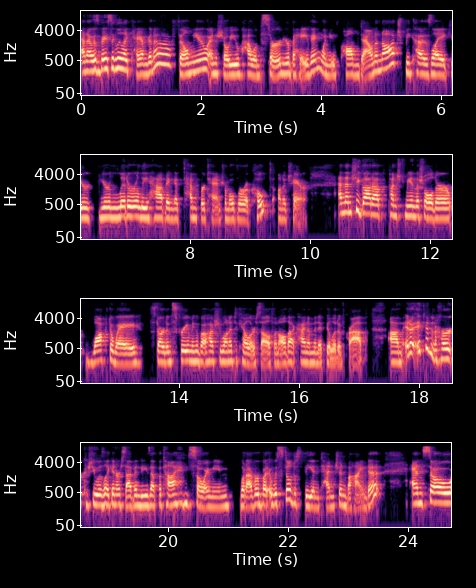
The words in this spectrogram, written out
And I was basically like, hey, I'm gonna film you and show you how absurd you're behaving when you've calmed down a notch because like you're you're literally having a temper tantrum over a coat on a chair. And then she got up, punched me in the shoulder, walked away, started screaming about how she wanted to kill herself and all that kind of manipulative crap. Um, it, it didn't hurt because she was like in her 70s at the time. So, I mean, whatever, but it was still just the intention behind it. And so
